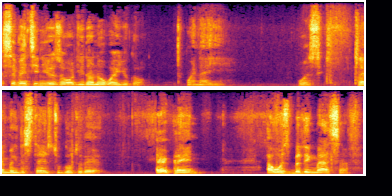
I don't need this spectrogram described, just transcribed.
17 years old, you don't know where you go. When I was climbing the stairs to go to the airplane, I was building myself.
